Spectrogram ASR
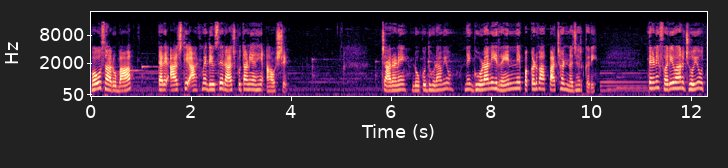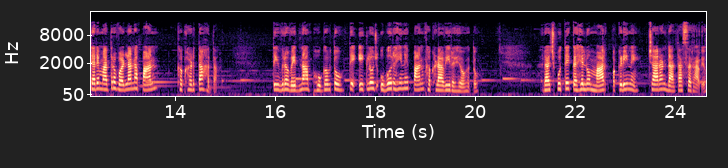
બહુ સારું બાપ ત્યારે આજથી આઠમે દિવસે રાજપૂતાણી અહીં આવશે. ચારણે ડોકું ધોડાવ્યું ને ઘોડાની રેનને પકડવા પાછળ નજર કરી. તેણે ફરીવાર જોયું ત્યારે માત્ર વડલાના પાન ખખડતા હતા. તીવ્ર વેદના ભોગવતો તે એકલો જ ઊભો રહીને પાન ખખડાવી રહ્યો હતો. રાજપૂતે કહેલો માર્ગ પકડીને ચારણ દાંતાસર આવ્યો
